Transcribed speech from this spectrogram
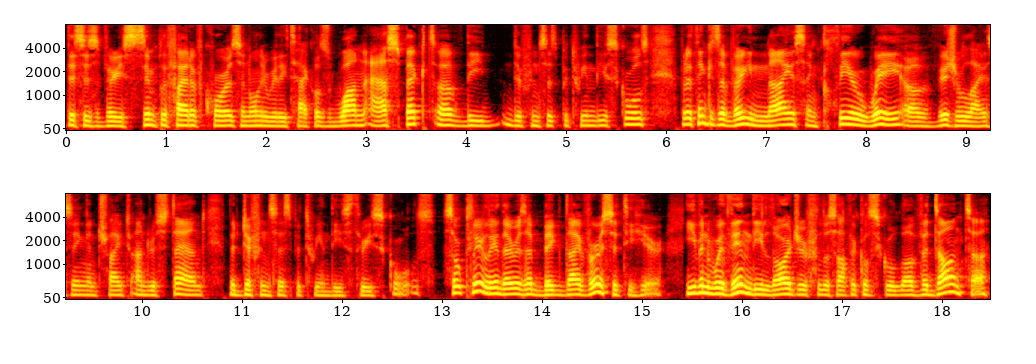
This is very simplified, of course, and only really tackles one aspect of the differences between these schools, but I think it's a very nice and clear way of visualizing and trying to understand the differences between these three schools. So clearly, there is a big diversity here. Even within the larger philosophical school of Vedanta,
